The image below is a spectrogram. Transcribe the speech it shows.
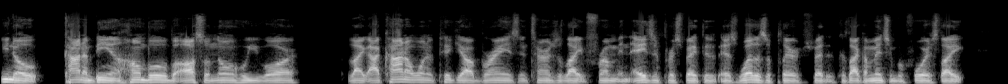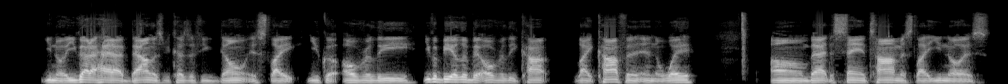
you know, kind of being humble, but also knowing who you are. Like, I kind of want to pick y'all brains in terms of like from an agent perspective as well as a player perspective. Cause like I mentioned before, it's like, you know, you got to have that balance because if you don't, it's like you could overly, you could be a little bit overly com- like confident in a way. Um, but at the same time, it's like, you know, as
